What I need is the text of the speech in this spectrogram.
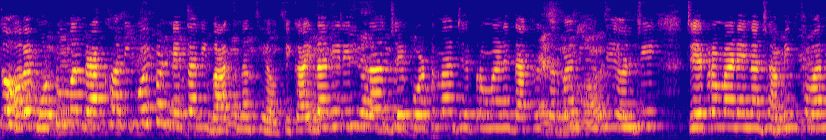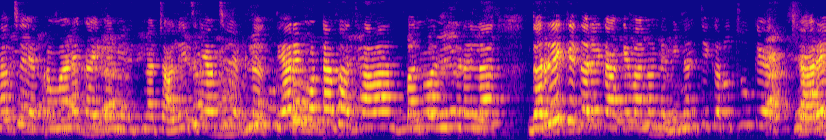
તો હવે મોટું મન રાખવાની કોઈ પણ નેતાની વાત નથી આવતી. કાયદાની રીતના જે કોર્ટમાં જે પ્રમાણે દાખલ કરવાની હતી અરજી, જે પ્રમાણે એના જામીન થવાના છે, એ પ્રમાણે કાયદાની રીતના ચાલી જ રહ્યા છે. એટલે અત્યારે મોટા ભાગ બનવા નીકળેલા દરેકે દરેક આગેવાનોને વિનંતી કરું છું કે જ્યારે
